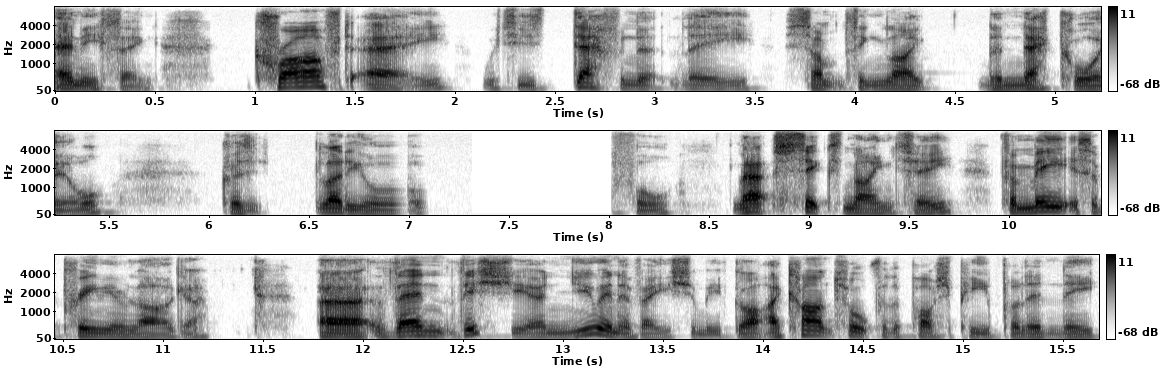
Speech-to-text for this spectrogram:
anything. Craft A, which is definitely something like the neck oil, because it's bloody awful. That's 690. For me, it's a premium lager. Uh, then this year, new innovation we've got. I can't talk for the posh people in the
